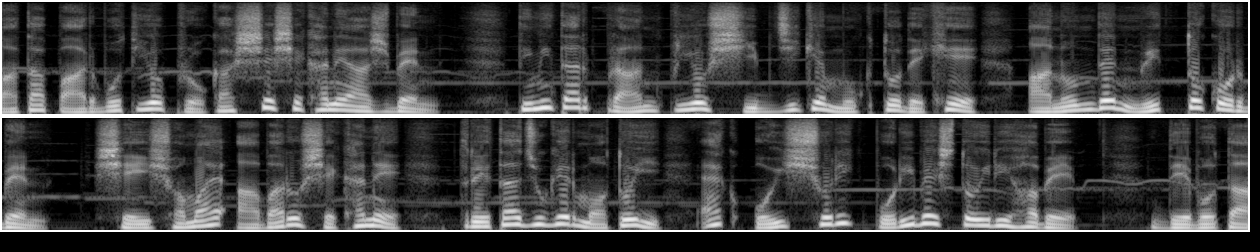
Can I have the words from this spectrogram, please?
মাতা পার্বতীও প্রকাশ্যে সেখানে আসবেন। তিনি তার প্রাণপ্রিয় শিবজিকে মুক্ত দেখে আনন্দে নৃত্য করবেন। সেই সময় আবারও সেখানে ত্রেতাযুগের মতোই এক ঐশ্বরিক পরিবেশ তৈরি হবে। দেবতা,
